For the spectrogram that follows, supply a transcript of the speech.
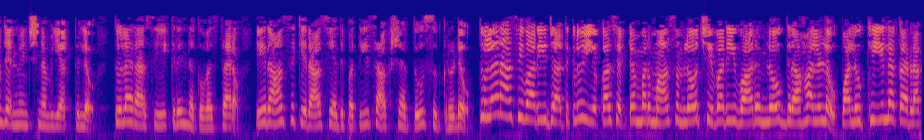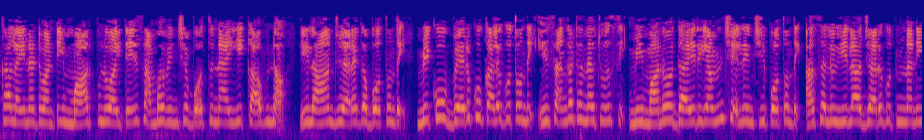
జన్మించిన వ్యక్తులు తులారాశి క్రిందకు వస్తారు. ఈ రాశికి రాశి అధిపతి సాక్షాత్తు శుక్రుడు. తులారాశి వారి జాతకులు ఈ యొక్క సెప్టెంబర్ మాసంలో చివరి వారంలో గ్రహాలలో పలు కీలక రకాలైనటువంటి మార్పులు అయితే సంభవించబోతున్నాయి. కావున ఇలా జరగబోతుంది. మీకు బెరుకు కలుగుతుంది. ఈ సంఘటన చూసి మీ మనోధైర్యం చెల్లించిపోతుంది. అసలు ఇలా జరుగుతుందని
